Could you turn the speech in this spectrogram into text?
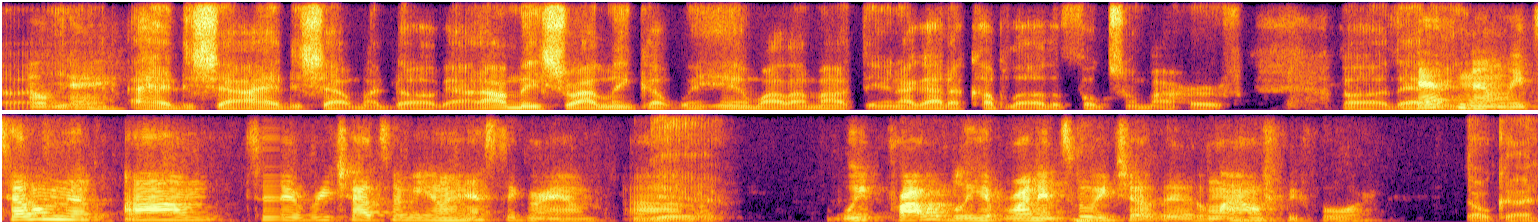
uh, yeah, Okay. I had to shout. I had to shout my dog out. I'll make sure I link up with him while I'm out there, and I got a couple of other folks on my herf. Uh, that Definitely. Tell them to um to reach out to me on Instagram. Um, Yeah. We probably have run into each other at the lounge before. Okay.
